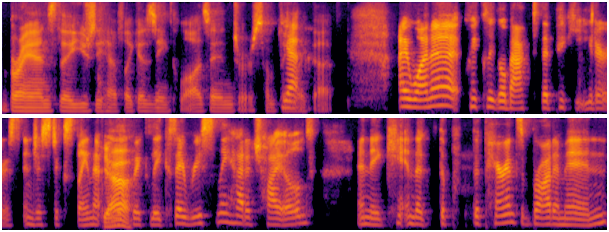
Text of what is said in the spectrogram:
brands, they usually have like a zinc lozenge or something Yeah. like that. I want to quickly go back to the picky eaters and just explain that Yeah. really quickly because I recently had a child and they can't the, the the parents brought him in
